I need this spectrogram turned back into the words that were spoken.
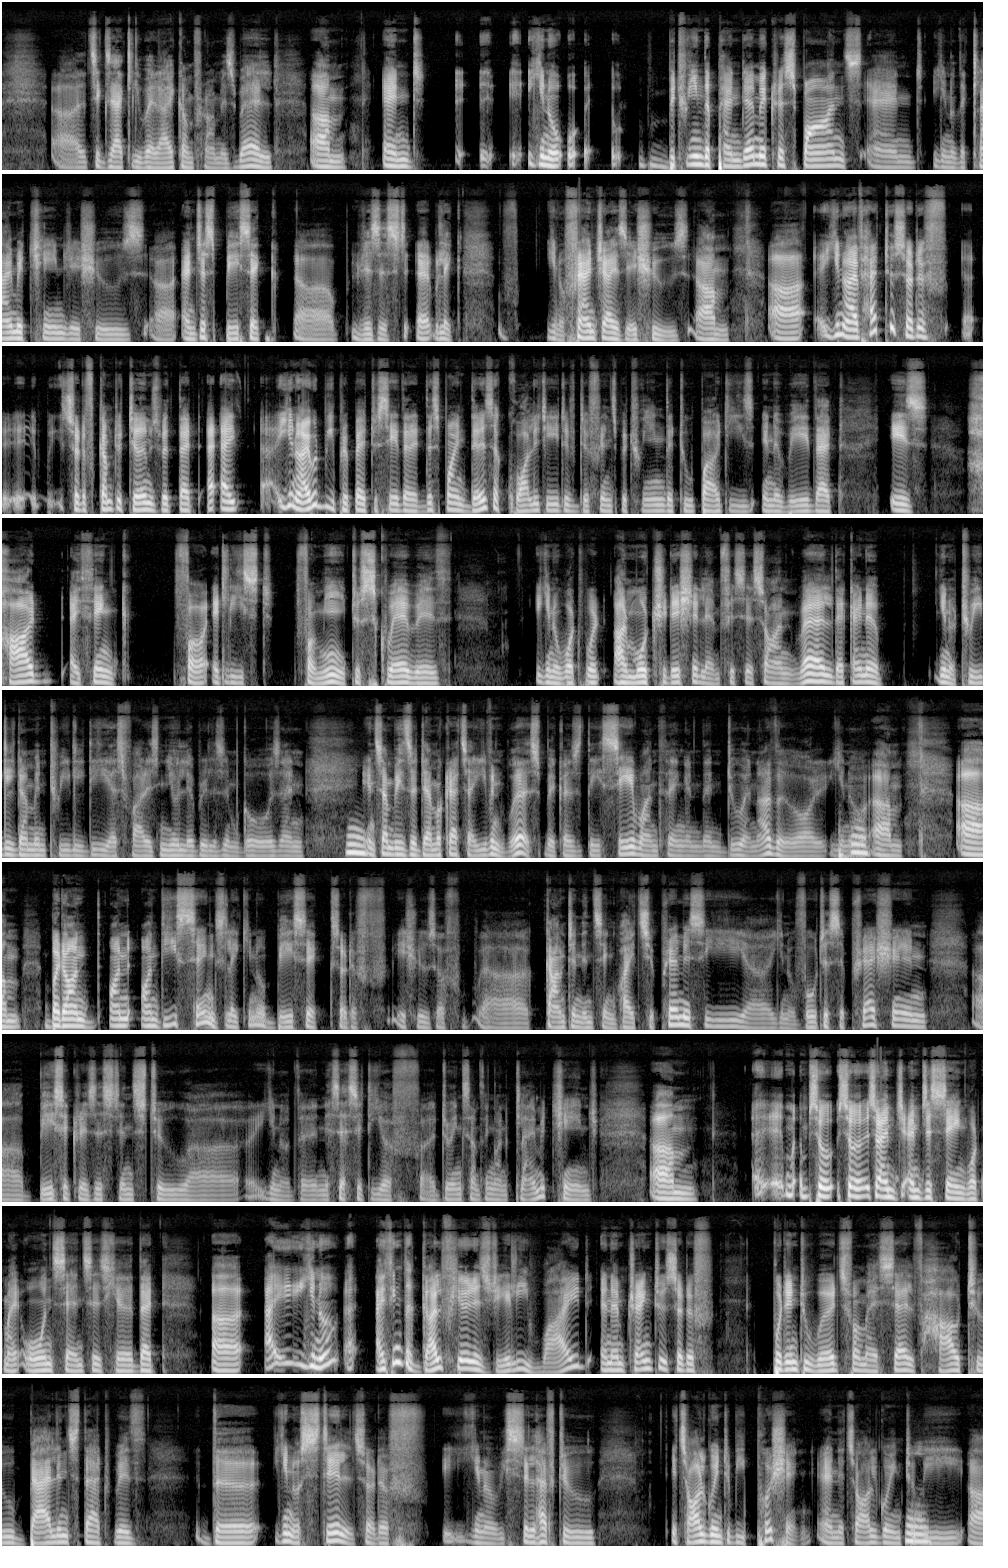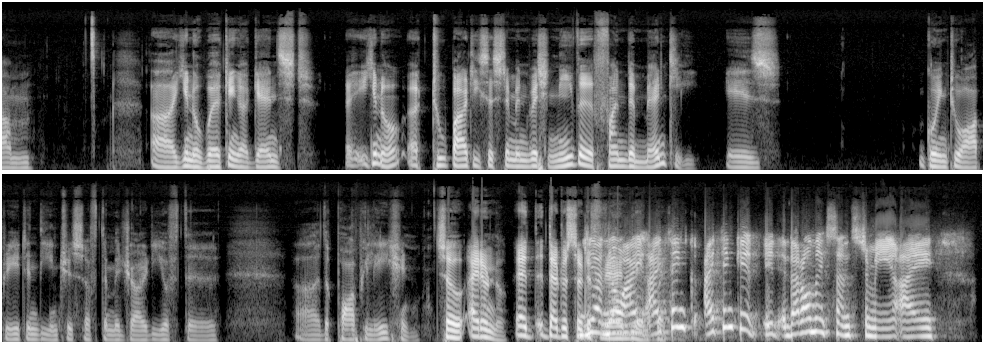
uh, it's exactly where I come from as well. Um, and you know, between the pandemic response and you know the climate change issues and just basic resist like you know franchise issues. Um, uh, you know i've had to sort of uh, sort of come to terms with that. I, I, you know i would be prepared to say that at this point there is a qualitative difference between the two parties in a way that is hard i think for at least for me to square with you know what what our more traditional emphasis on well they're kind of you know tweedledum and tweedledee as far as neoliberalism goes and mm. in some ways the democrats are even worse because they say one thing and then do another or you know mm. um, um, but on on on these things like you know basic sort of issues of uh, countenancing white supremacy uh, you know voter suppression uh, basic resistance to uh, you know the necessity of uh, doing something on climate change um, so so so I'm I'm just saying what my own sense is here that uh, I you know I think the gulf here is really wide, and I'm trying to sort of put into words for myself how to balance that with the you know still sort of you know we still have to it's all going to be pushing and it's all going to mm. be um, uh, you know working against uh, you know a two party system in which neither fundamentally is going to operate in the interests of the majority of the uh, the population. So I don't know. That was sort yeah, of yeah. No, I, I think I think it, it that all makes sense to me. I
